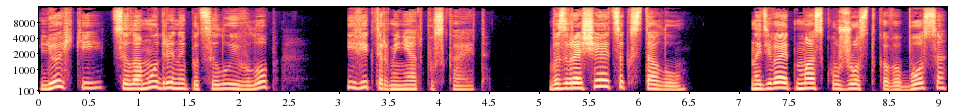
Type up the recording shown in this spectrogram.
Легкий, целомудренный поцелуй в лоб, и Виктор меня отпускает. Возвращается к столу, надевает маску жесткого босса,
